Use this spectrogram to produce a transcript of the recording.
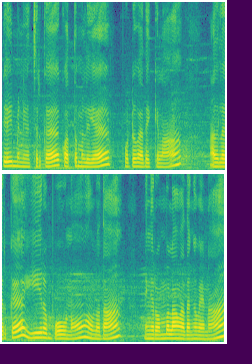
க்ளீன் பண்ணி வச்சுருக்க கொத்தமல்லியை போட்டு வதக்கலாம். அதில் இருக்க ஈரம் போகணும் அவ்வளோதான். நீங்கள் ரொம்பலாம் வதங்க வேணாம்.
